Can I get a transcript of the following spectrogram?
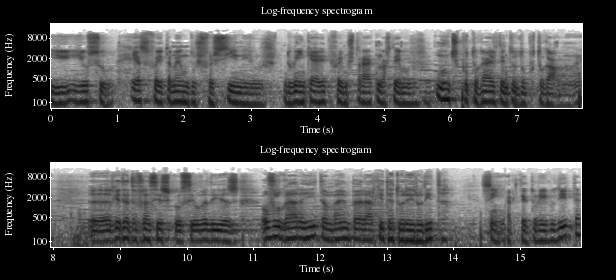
e, e, o Sul. Esse foi também um dos fascínios do inquérito, foi mostrar que nós temos muitos Portugais dentro do Portugal, não é? Uh, arquiteto Francisco Silva Dias, houve lugar aí também para a arquitetura erudita? Sim, arquitetura erudita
